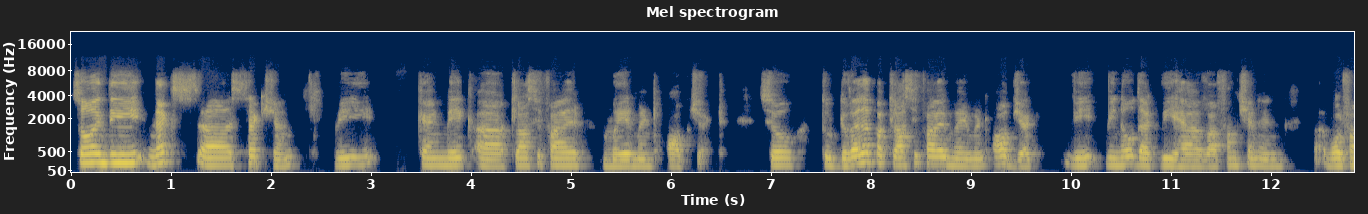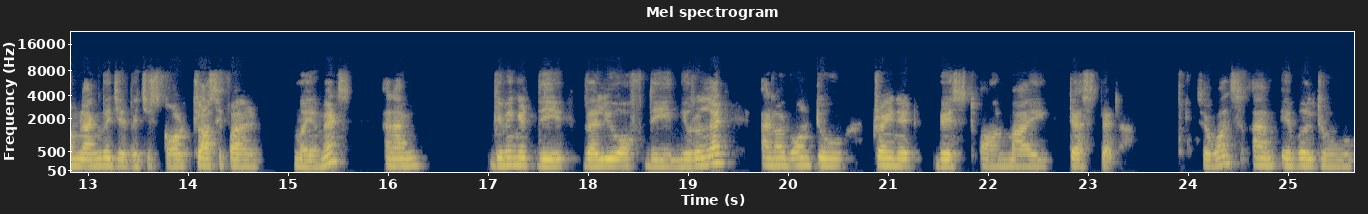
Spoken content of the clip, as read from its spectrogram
So in the next uh, section, we can make a classifier measurement object. So to develop a classifier measurement object, we, we know that we have a function in Wolfram language which is called classifier measurements, and I'm giving it the value of the neural net, and I want to train it based on my test data. So once I'm able to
